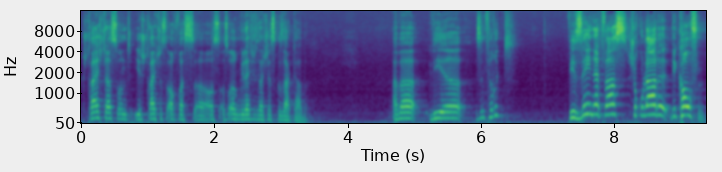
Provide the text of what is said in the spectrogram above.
Streicht das und ihr streicht das auch was äh, aus, aus eurem Gedächtnis, was ich das gesagt habe. Aber wir sind verrückt. Wir sehen etwas, Schokolade, wir kaufen.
